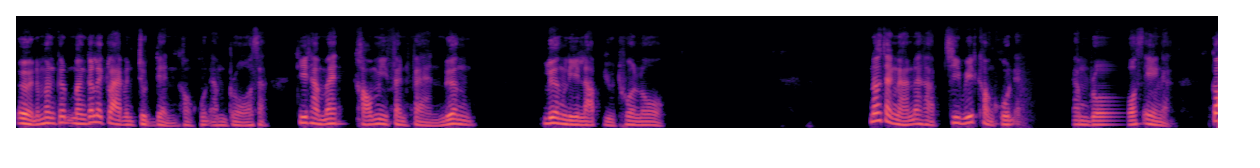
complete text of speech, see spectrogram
เออนั่นมันก็มันก็เลยกลายเป็นจุดเด่นของคุณแอมโบรสอะที่ทำให้เขามีแฟนๆเรื่องเรื่องลี้ลับอยู่ทั่วโลก นอกจากนั้นนะครับ ชีวิตของคุณแอมโบรสเองอะ ก็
